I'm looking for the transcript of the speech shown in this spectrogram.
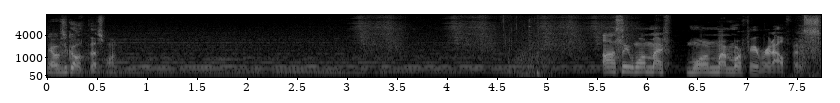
Yeah, let's go with this one. Honestly, one of my one of my more favorite outfits.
